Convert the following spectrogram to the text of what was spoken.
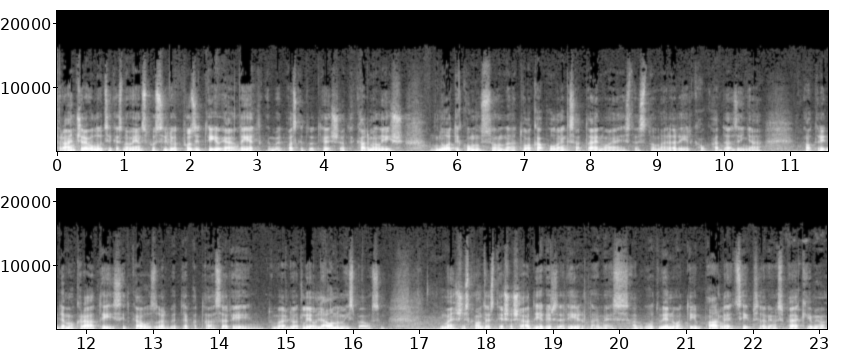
franču revolūciju, kas no vienas puses ir ļoti pozitīva ja, lieta, bet paskatoties šo karmelīšu notikumus un to, kā Pulenks attainojas, tas tomēr arī ir kaut kādā ziņā Kaut arī demokrātijas uzvar, bet tāpat tās arī tomēr, ļoti liela ļaunuma izpausme. Man šis koncerts tieši ar šādu ievirzi arī ir, lai mēs atgūtu vienotību, pārliecību saviem spēkiem. Jo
